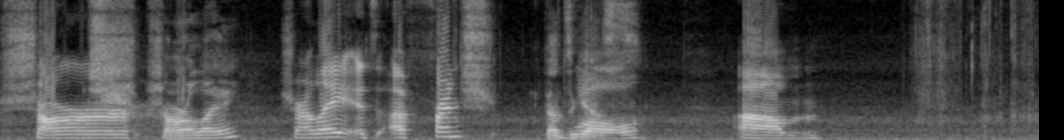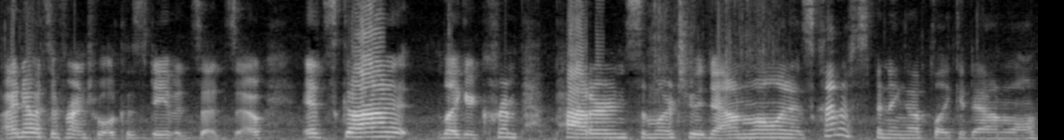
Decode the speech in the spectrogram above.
Char... Charolais? Charolais. It's a French That's wool. a guess. Um, I know it's a French wool because David said so. It's got like a crimp pattern similar to a down wool, and it's kind of spinning up like a down wool.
